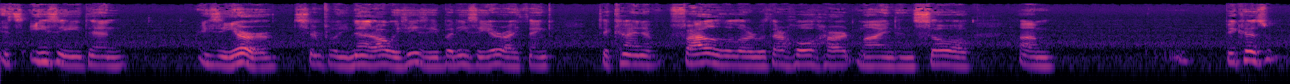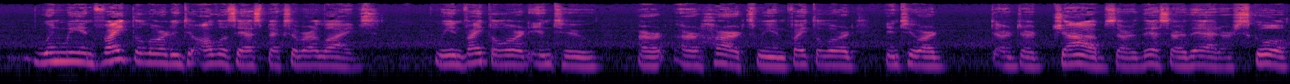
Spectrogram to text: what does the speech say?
it's easy then easier, simply not always easy, but easier I think, to kind of follow the Lord with our whole heart, mind, and soul. Um, because when we invite the Lord into all those aspects of our lives, we invite the Lord into our, our hearts, we invite the Lord into our, our, our jobs, our this, our that, our school.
